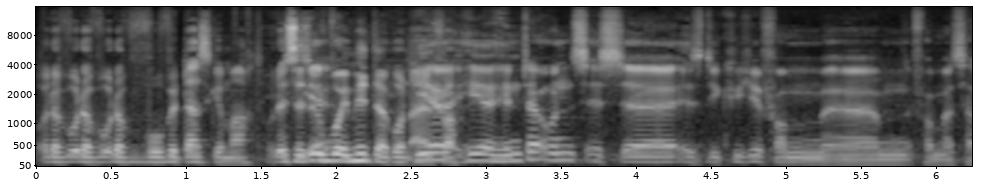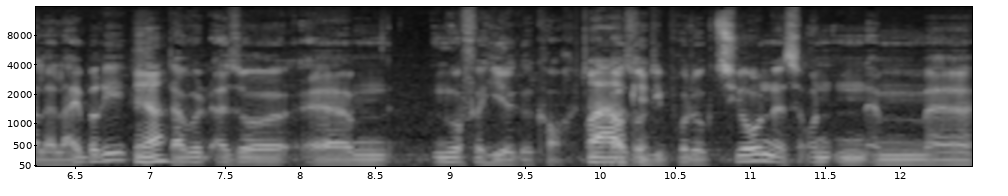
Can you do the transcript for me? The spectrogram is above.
oder, oder, oder wo wird das gemacht? Oder ist das hier, irgendwo im Hintergrund hier, einfach? Hier hinter uns ist, äh, ist die Küche vom, ähm, vom Masala Library. Ja. Da wird also ähm, nur für hier gekocht. Ah, also okay. Also die Produktion ist unten im, äh,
